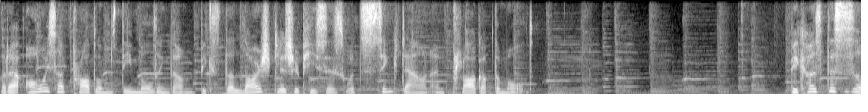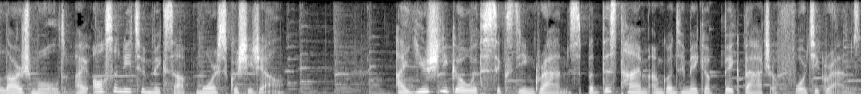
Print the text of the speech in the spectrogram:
but I always had problems demolding them because the large glitter pieces would sink down and clog up the mold. Because this is a large mold, I also need to mix up more squishy gel. I usually go with 16 grams, but this time I'm going to make a big batch of 40 grams.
